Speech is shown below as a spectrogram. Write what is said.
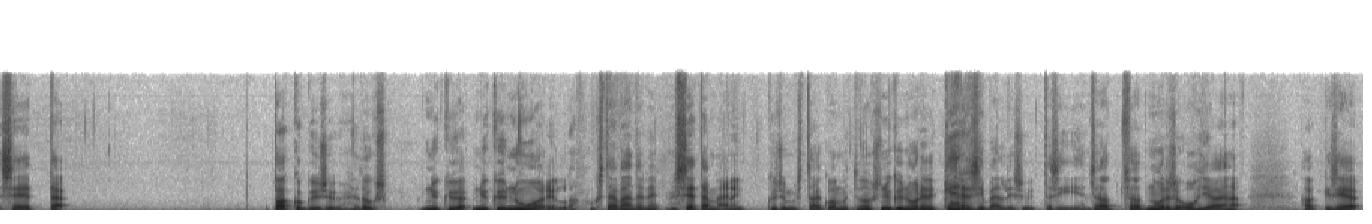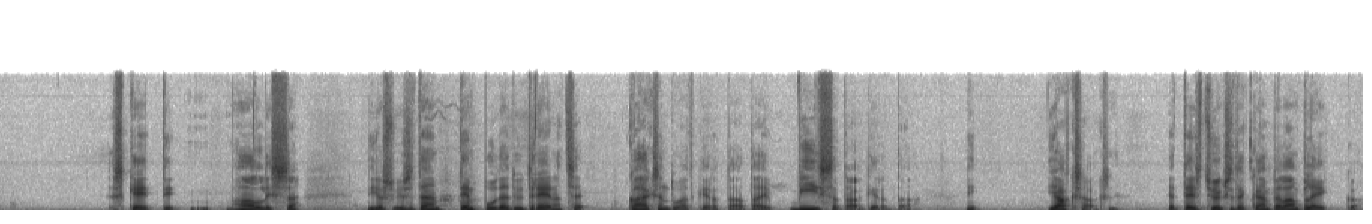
Se, että pakko kysyä, että onko nyky, nykynuorilla, onko tämä vähän tämmöinen setämäinen kysymys tai kommentti, onko nykynuorilla kärsivällisyyttä siihen? Sä oot, sä oot nuoriso-ohjaajana hakki siellä skeittihallissa, niin jos, jos jotain temppua täytyy treenata se 8000 kertaa tai 500 kertaa, jaksaako ne? Että ei sitten syöksytäkään pelaan pleikkaa.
